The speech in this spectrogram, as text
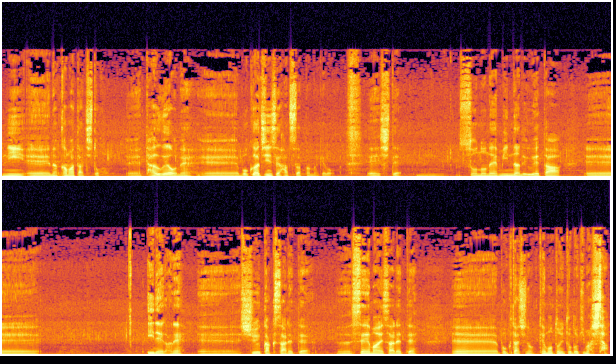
に、えー、仲間たちと、えー、田植えをね、えー、僕は人生初だったんだけど、えして、うん、そのねみんなで植えた、え稲がね、え収穫されて、うん、精米されて、え僕たちの手元に届きました。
